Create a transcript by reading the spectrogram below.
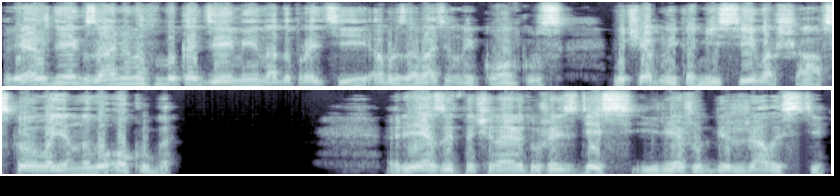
Прежде экзаменов в академии надо пройти образовательный конкурс в учебной комиссии Варшавского военного округа. Резать начинают уже здесь и режут без жалости.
